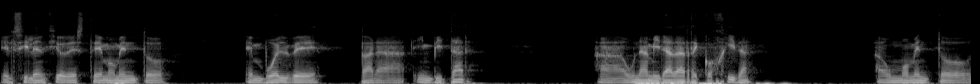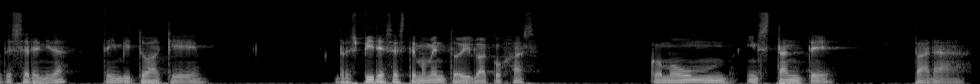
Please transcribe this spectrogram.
el silencio de este momento envuelve para invitar a una mirada recogida, a un momento de serenidad. Te invito a que respires este momento y lo acojas como un instante para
